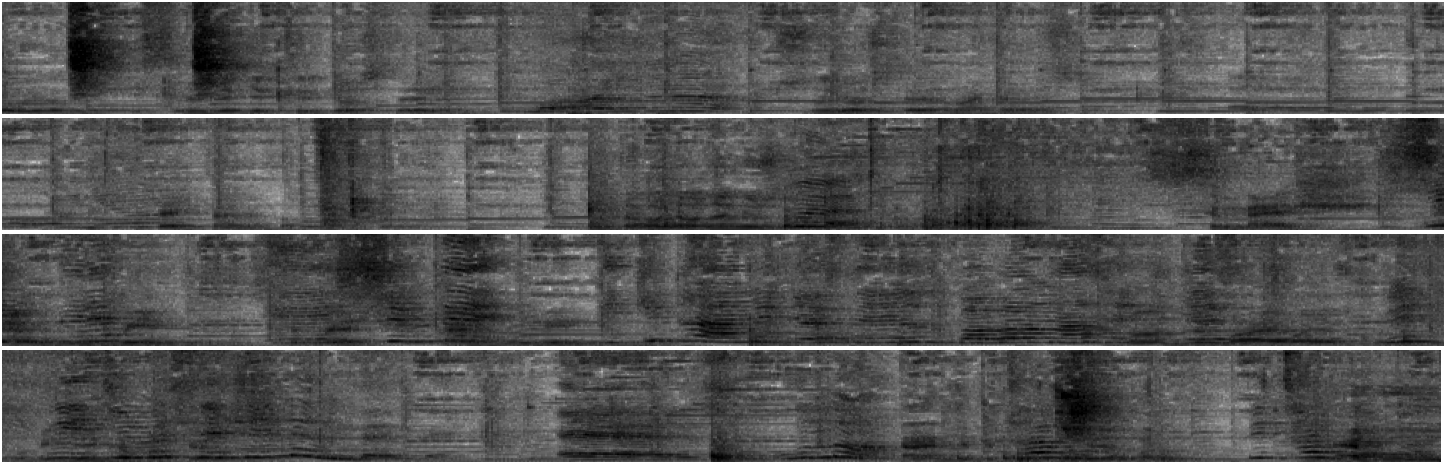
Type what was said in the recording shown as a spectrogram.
Bu oyunun ismini de getir gösterelim. Bu oyunu Şunu gösterelim arkadaşlar. Reklam yapalım. Tamam oradan bu gösterelim. Smash and Şimdi- win. Smash şimdi and win. iki tane gösteririz babamla Önce seçeceğiz. bay bay yapıyoruz. Bu videoyu kapatıyoruz. seçelim dedi. Eee bunu Bence bir tabu yapalım. bir tabu Ne yapalım.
